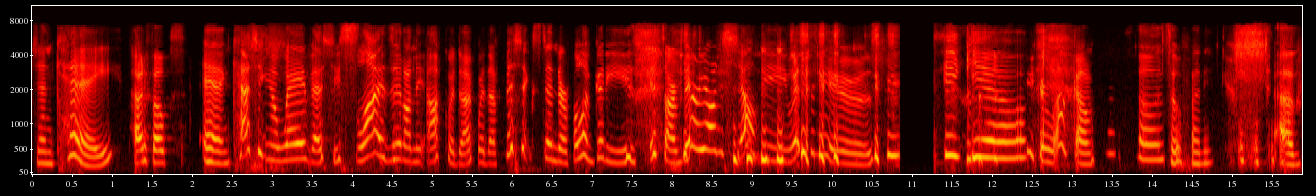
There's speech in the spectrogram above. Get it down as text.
Jen K, Howdy folks. and catching a wave as she slides in on the aqueduct with a fish extender full of goodies. It's our very own Shelby with the news. Thank you. You're welcome. Oh, it's so funny. Um,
